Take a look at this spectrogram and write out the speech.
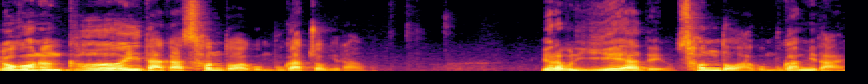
요거는 거의 다가 선도하고 무가 쪽이라고. 여러분이 이해해야 돼요. 선도하고 무가입니다.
